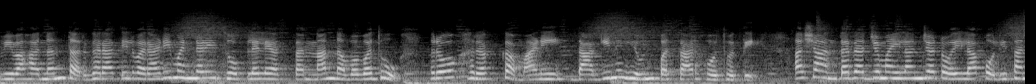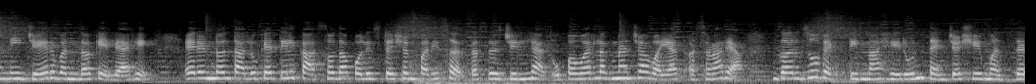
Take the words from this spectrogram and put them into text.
विवाहानंतर घरातील वराडी मंडळी झोपलेले असताना नववधू रोख रक्कम आणि दागिने घेऊन पसार होत होती. अशा आंतरराज्य महिलांच्या टोळीला पोलिसांनी जेरबंद केले आहे. एरंडोल तालुक्यातील कासोदा पोलीस स्टेशन परिसर तसेच जिल्ह्यात उपवर लग्नाच्या वयात असणाऱ्या गरजू व्यक्तींना हेरून त्यांच्याशी मध्य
